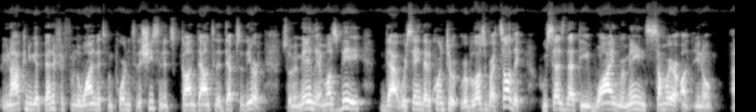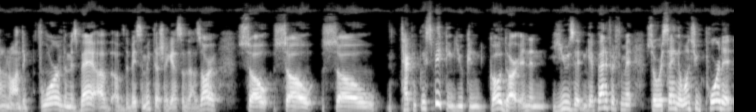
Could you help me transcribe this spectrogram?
you know, how can you get benefit from the wine that's been poured into the shisin? It's gone down to the depths of the earth. So Mimele, it must be that we're saying that according to Rabbi Lazar Bar Tzadik, who says that the wine remains somewhere on, you know, I don't know, on the floor of the Mizbeh, of, of the Beis Hamikdash, I guess, of the Hazar. So, so, so, technically speaking, you can go there and use it and get benefit from it. So we're saying that once you poured it,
